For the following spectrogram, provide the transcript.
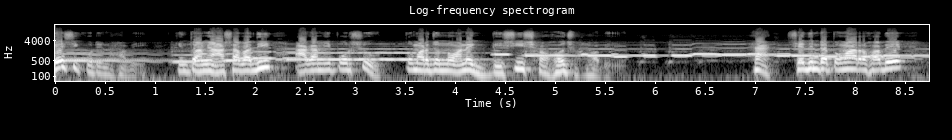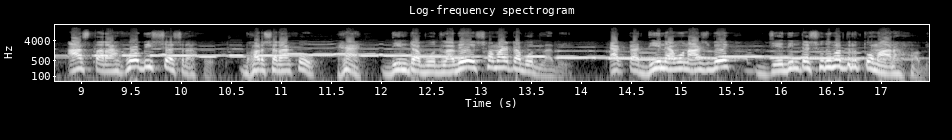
বেশি কঠিন হবে। কিন্তু আমি আশাবাদী, আগামী পরশু তোমার জন্য অনেক বেশি সহজ হবে। হ্যাঁ সেদিনটা তোমার হবে। আস্থা রাখো বিশ্বাস রাখো, ভরসা রাখো। হ্যাঁ দিনটা বদলাবে, সময়টা বদলাবে। একটা দিন এমন আসবে যে দিনটা শুধুমাত্র তোমার হবে।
